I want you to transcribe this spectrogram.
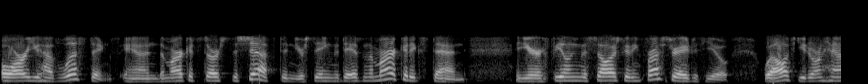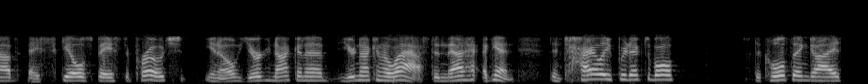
Or you have listings, and the market starts to shift, and you're seeing the days in the market extend and you're feeling the seller's getting frustrated with you. Well, if you don't have a skills-based approach, you know, you're not to you're not to last. And that again, entirely predictable. The cool thing, guys,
